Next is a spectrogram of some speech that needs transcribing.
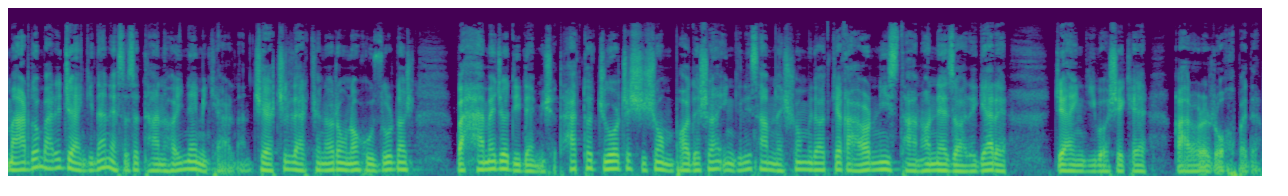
مردم برای جنگیدن احساس تنهایی نمی‌کردند. چرچیل در کنار اونا حضور داشت و همه جا دیده می‌شد. حتی جورج ششم پادشاه انگلیس هم نشون می‌داد که قرار نیست تنها نظارگر جنگی باشه که قرار رخ بده.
